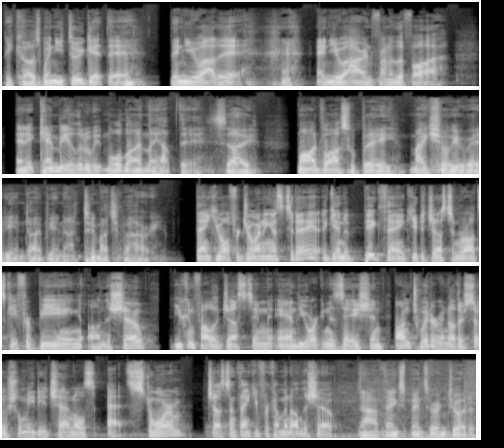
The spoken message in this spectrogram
because when you do get there, then you are there and you are in front of the fire. And it can be a little bit more lonely up there. So, my advice would be make sure you're ready and don't be in too much of a hurry. Thank you all for joining us today. Again, a big thank you to Justin Rodski for being on the show. You can follow Justin and the organization on Twitter and other social media channels at Storm. Justin, thank you for coming on the show. Uh, thanks, Spencer. Enjoyed it.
